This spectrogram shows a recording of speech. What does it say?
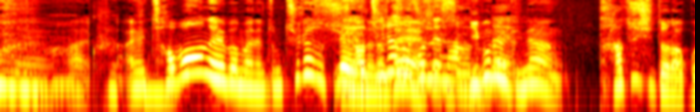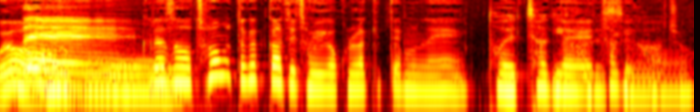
네. 아, 아니, 저번 앨범에는 좀 추려서 주셨는데 네, 이번에 그냥 다 주시더라고요. 네. 그래서 처음부터 끝까지 저희가 골랐기 때문에 더 애착이 네. 애착이 가죠.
